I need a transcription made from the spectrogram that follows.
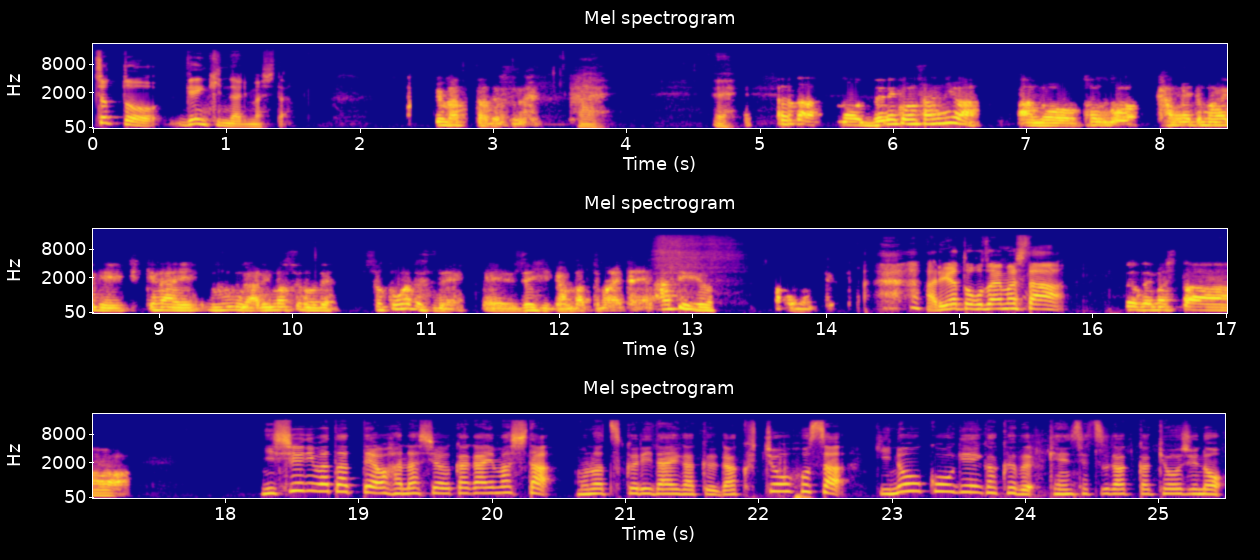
ちょっと元気になりました。よかったです。はい。えただあのゼネコンさんにはあの今後考えてもらわなきゃいけない部分がありますのでそこはですね、えー、ぜひ頑張ってもらいたいなという思って。ありがとうございました。ありがとうございました2週にわたってお話を伺いました。ものづくり大学学長補佐技能工芸学部建設学科教授の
